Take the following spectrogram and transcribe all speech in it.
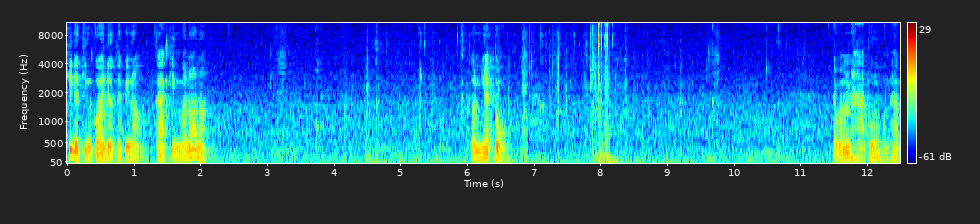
คิดจะกินก้อยเด้อแต่พี่น้องกล้ากินบ่เนาะเนาะ ส่วนเฮียตรงแต่ว่ามันหาทุ่มหมดครับ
